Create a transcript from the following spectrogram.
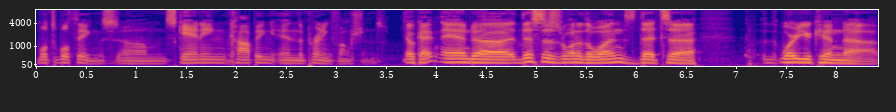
multiple things: um, scanning, copying, and the printing functions. Okay, and uh, this is one of the ones that uh, where you can uh,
